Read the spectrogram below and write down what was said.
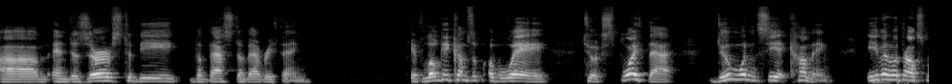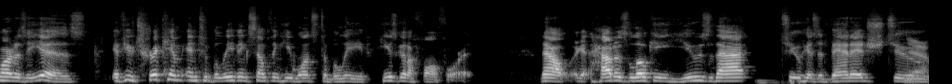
um, and deserves to be the best of everything. If Loki comes up a way to exploit that, Doom wouldn't see it coming, even with how smart as he is. If you trick him into believing something he wants to believe, he's going to fall for it. Now, again, how does Loki use that to his advantage to yeah.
